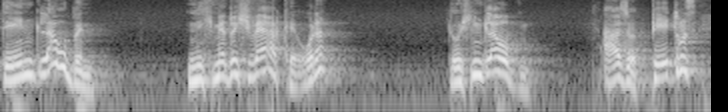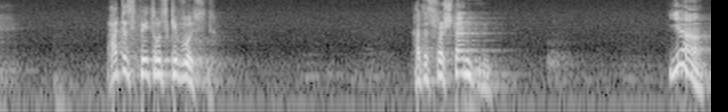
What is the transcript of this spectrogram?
den Glauben. Nicht mehr durch Werke, oder? Durch den Glauben. Also, Petrus, hat es Petrus gewusst? Hat es verstanden? Ja,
